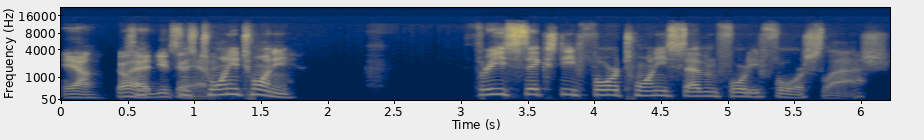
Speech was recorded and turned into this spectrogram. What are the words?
yeah, go ahead. You can since have it. 2020. 360, 427, 44 slash.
